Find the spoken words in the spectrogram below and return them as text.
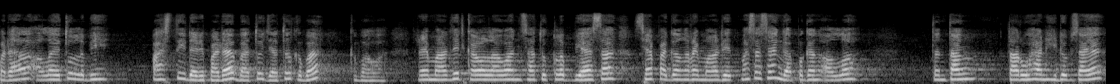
Padahal Allah itu lebih pasti daripada batu jatuh ke, bawah, ke bawah. Real Madrid kalau lawan satu klub biasa, saya pegang Real Madrid. Masa saya nggak pegang Allah tentang taruhan hidup saya?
